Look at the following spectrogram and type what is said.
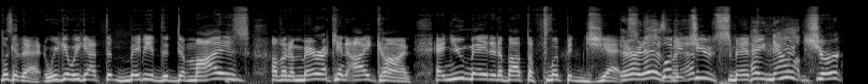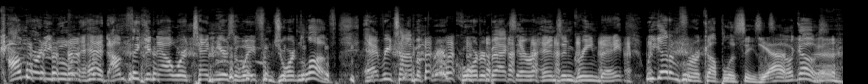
Look at that. We get we got the, maybe the demise of an American icon, and you made it about the flipping Jets. There it is. Look man. at you, Smith. Hey, now you jerk. I'm already moving ahead. I'm thinking now we're 10 years away from Jordan Love. Every time a quarterback's era ends in Green Bay, we get him for a couple of seasons. Yeah. That's how it goes. Uh,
